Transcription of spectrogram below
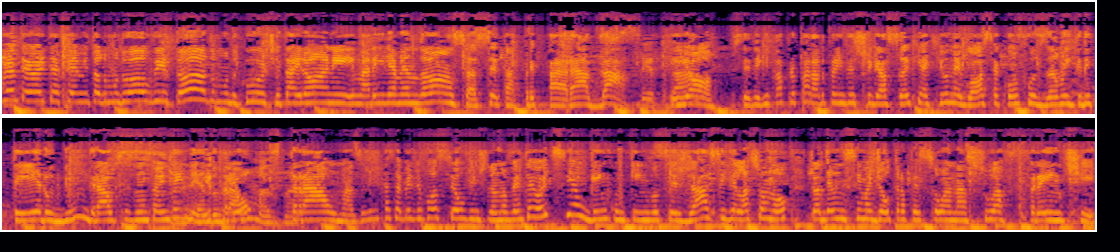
98 FM, todo mundo ouve, todo mundo curte. Tairone e Marília Mendonça, você tá preparada? Cê tá. E ó, você tem que estar preparado pra investigação, que aqui o negócio é confusão e griteiro de um grau que vocês não estão entendendo, E traumas, né? Traumas. A gente quer saber de você, ouvinte da 98, se alguém com quem você já se relacionou já deu em cima de outra pessoa na sua frente.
